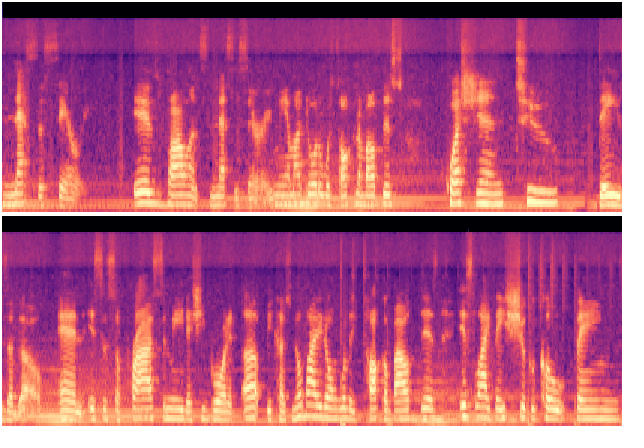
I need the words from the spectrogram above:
necessary? Is violence necessary? Me and my daughter was talking about this question two days ago and it's a surprise to me that she brought it up because nobody don't really talk about this it's like they sugarcoat things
